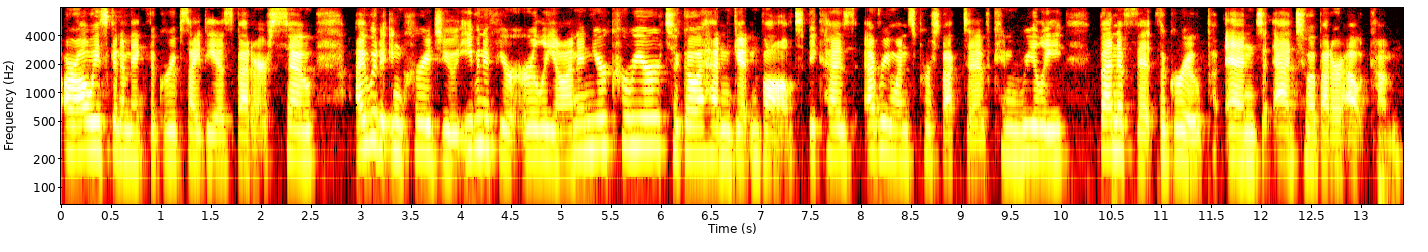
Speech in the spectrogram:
are always going to make the group's ideas better. So I would encourage you, even if you're early on in your career, to go ahead and get involved because everyone's perspective can really benefit the group and add to a better outcome.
